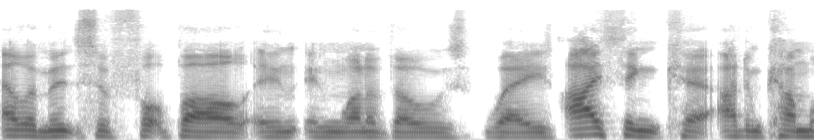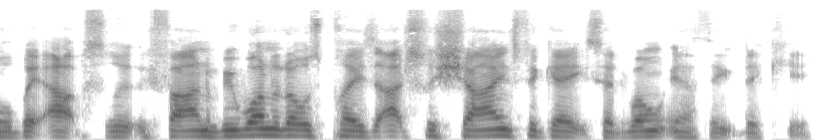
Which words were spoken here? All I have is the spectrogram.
elements of football in, in one of those ways. I think uh, Adam Campbell will be absolutely fine and be one of those players that actually shines for Gateshead, won't he? I think, Dickie.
